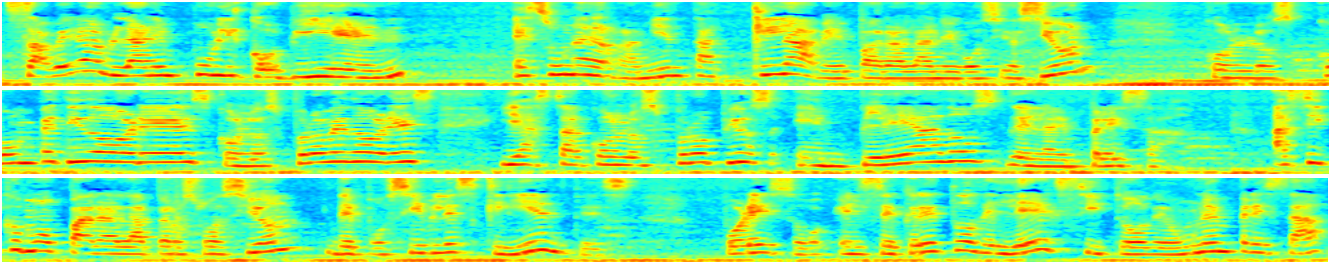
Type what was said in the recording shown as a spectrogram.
Saber hablar en público bien es una herramienta clave para la negociación con los competidores, con los proveedores y hasta con los propios empleados de la empresa, así como para la persuasión de posibles clientes. Por eso, el secreto del éxito de una empresa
